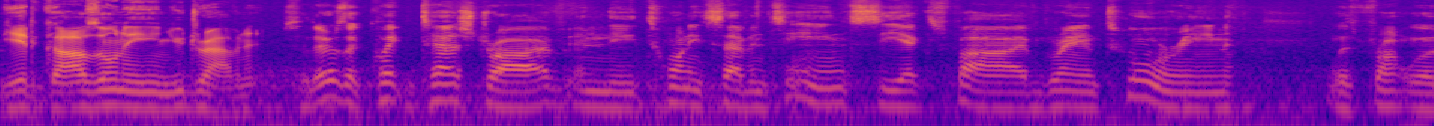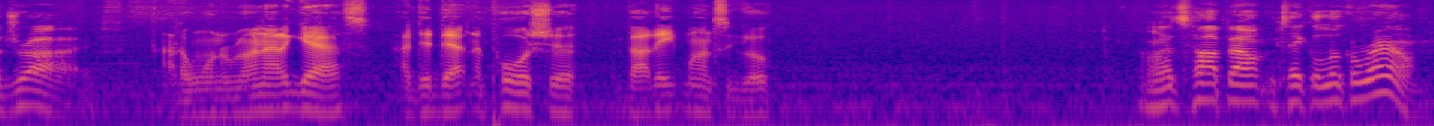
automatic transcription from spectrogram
Yeah, the car's on E and you driving it. So there's a quick test drive in the 2017 CX-5 Grand Touring with front wheel drive. I don't want to run out of gas. I did that in a Porsche about eight months ago. Now let's hop out and take a look around.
